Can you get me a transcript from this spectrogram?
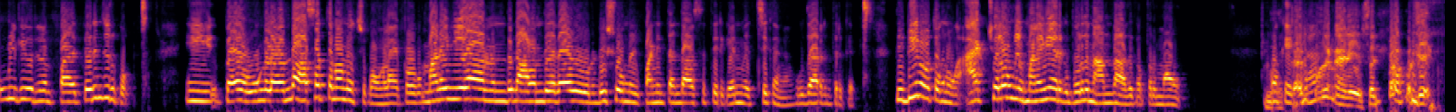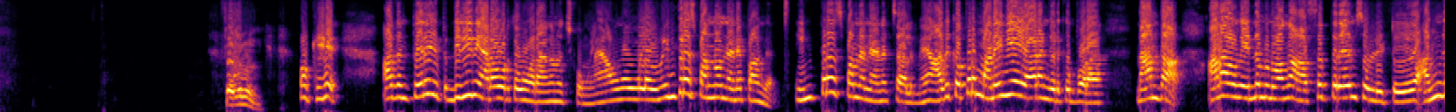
உங்களுக்கு இது தெரிஞ்சிருக்கும். இப்ப உங்களை வந்து அசத்தணும்னு வச்சுக்கோங்களேன். இப்போ மனைவியா வந்து நான் வந்து ஏதாவது ஒரு டிஷ் உங்களுக்கு பண்ணி தந்து அசத்திருக்கேன்னு வச்சுக்கோங்க. உதாரணத்திற்கு திடீர்னு ஒருத்தவங்க ஆக்சுவலா உங்களுக்கு மனைவியா இருக்க போறது நான் தான் அதுக்கப்புறமாவும். ஓகேங்களா கருப்புக்கு நிறைய செட் ப்ராப்பர்ட்டி சொல்லுங்க. ஓகே அதன் பிறகு இப்ப திடீர்னு யாரோ ஒருத்தவங்க வராங்கன்னு வச்சுக்கோங்களேன். அவங்க உங்களை இம்ப்ரெஸ் பண்ணணும்னு நினைப்பாங்க. இம்ப்ரெஸ் பண்ண நினைச்சாலுமே அதுக்கப்புறம் மனைவியா யார் அங்க இருக்க போறா? நான் தான். ஆனா அவங்க என்ன பண்ணுவாங்க? அசத்துறேன்னு சொல்லிட்டு அங்க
